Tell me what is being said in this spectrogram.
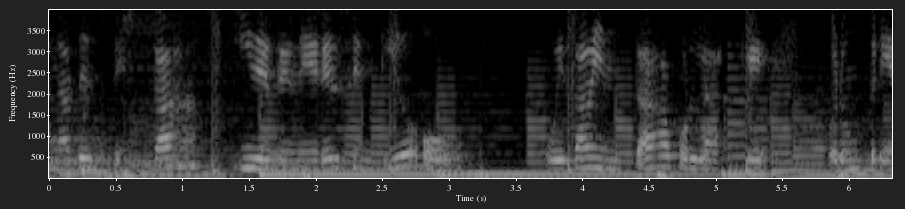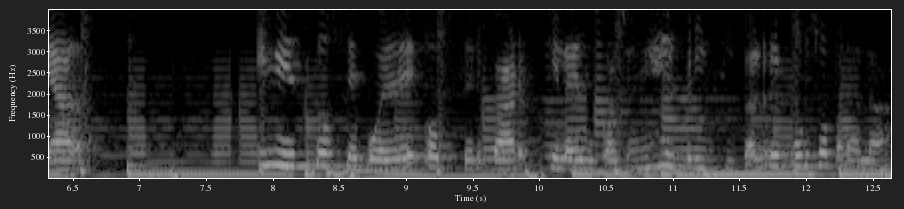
una desventaja y detener el sentido o, o esa ventaja por la que fueron creadas. En esto se puede observar que la educación es el principal recurso para la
